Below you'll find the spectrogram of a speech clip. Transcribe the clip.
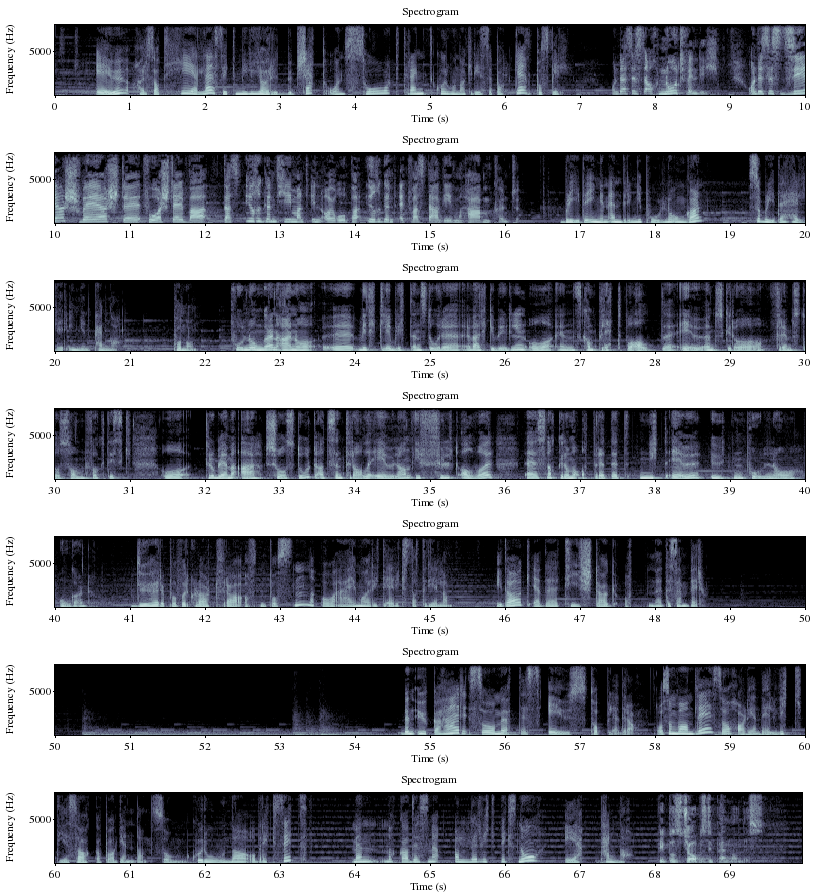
EU har satt hele sitt milliardbudsjett og en sårt trengt koronakrisepakke på spill. Und das ist auch notwendig. Und es ist sehr schwer stell- vorstellbar, dass irgendjemand in Europa irgendetwas dagegen haben könnte. Blir det ingen endring i Polen og Ungarn, så blir det heller ingen penger. På noen. Polen og Ungarn er nå eh, virkelig blitt den store verkebyllen og en skamplett på alt eh, EU ønsker å fremstå som, faktisk. Og problemet er så stort at sentrale EU-land i fullt alvor eh, snakker om å opprette et nytt EU uten Polen og Ungarn. Du hører på Forklart fra Aftenposten, og er Marit Eriksdatter Gjelland. I dag er det tirsdag 8. desember. Den uka her så møtes EUs toppledere. Og som vanlig så har de en del viktige saker på agendaen, som korona og brexit. Men noe av det som er aller viktigst nå, er penger. People's jobs depend on this.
